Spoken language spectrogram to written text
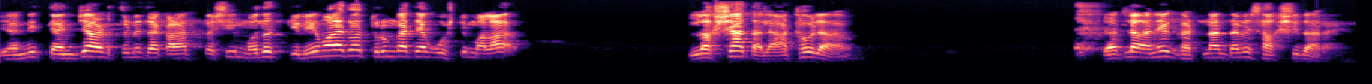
यांनी त्यांच्या अडचणीच्या काळात कशी मदत केली हे मला तेव्हा तुरुंगात त्या गोष्टी मला लक्षात आल्या आठवल्या. त्यातल्या अनेक घटनांचा मी साक्षीदार आहे.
